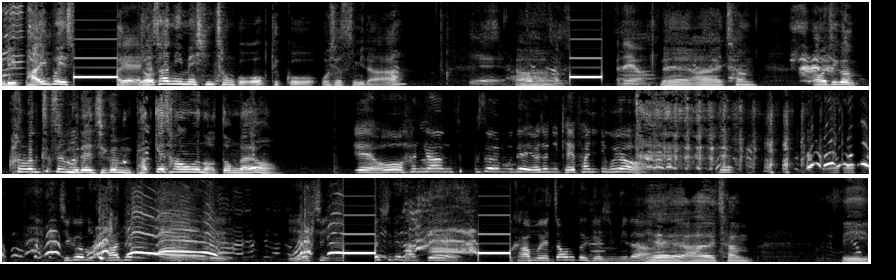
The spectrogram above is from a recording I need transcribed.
우리 바이브의 예. 여사님의 신청곡 듣고 오셨습니다. 예. 아. 참 하네요. 네, 아, 참. 어, 지금 한강 특설 무대 지금 밖의 상황은 어떤가요? 예, 어, 한강 특설 무대 여전히 개판이고요. 네. 어, 지금 다들 예, 이- 이 역시 이 시대답게 가무에 쩌르들 계십니다. 예, 아, 참. 이,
